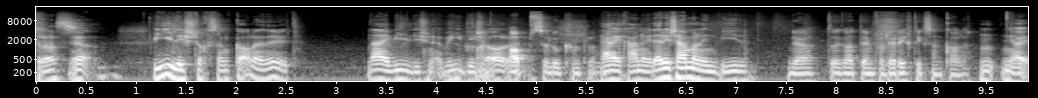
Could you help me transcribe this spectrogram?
krass. ja. Wiel ist doch St. Gallen, nicht? Nein, Wiel ist nicht. Wiel ist alle. Absolut kein Plan. Ja, ich auch nicht. Er ist einmal in Wiel. Ja, da geht in dem Fall die Richtung St. Gallen. Hm, Ja, ja,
